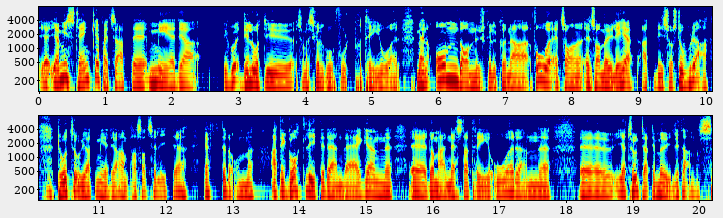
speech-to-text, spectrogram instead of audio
jag jag misstänker faktiskt att eh, media det, går, det låter ju som att det skulle gå fort på tre år. Men om de nu skulle kunna få ett sån, en sån möjlighet att bli så stora, då tror jag att media anpassat sig lite efter dem. Att det gått lite den vägen eh, de här nästa tre åren. Eh, jag tror inte att det är möjligt annars.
